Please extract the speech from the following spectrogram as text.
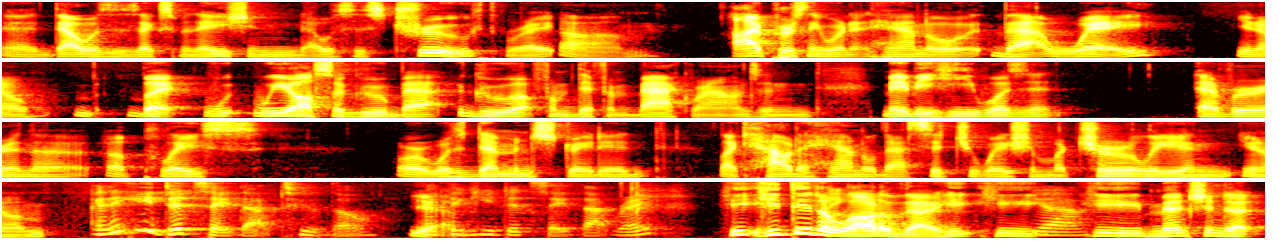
and that was his explanation. That was his truth, right? Um, I personally wouldn't handle it that way, you know. But we also grew back, grew up from different backgrounds, and maybe he wasn't ever in a, a place or was demonstrated like how to handle that situation maturely, and you know, I think he did say that too, though. Yeah. I think he did say that, right? he he did a lot of that. He he Yeah. he mentioned it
